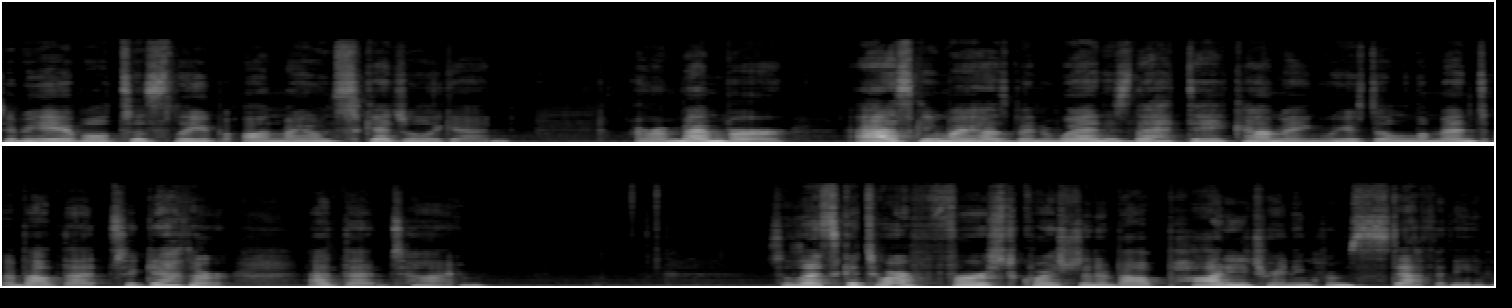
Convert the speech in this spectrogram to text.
to be able to sleep on my own schedule again. I remember asking my husband, When is that day coming? We used to lament about that together at that time. So let's get to our first question about potty training from Stephanie.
